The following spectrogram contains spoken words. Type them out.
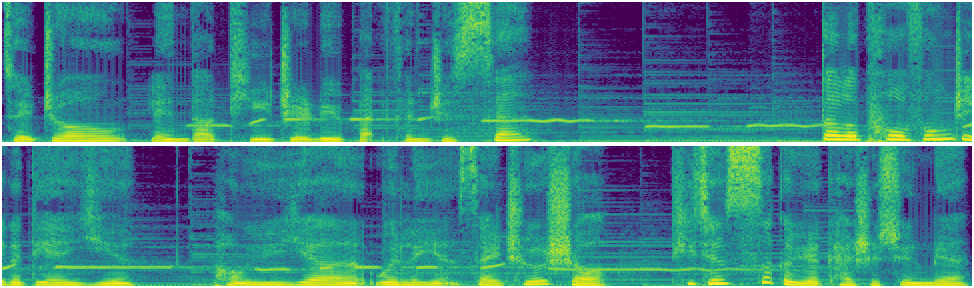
最终练到体脂率百分之三。到了《破风》这个电影，彭于晏为了演赛车手，提前四个月开始训练。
